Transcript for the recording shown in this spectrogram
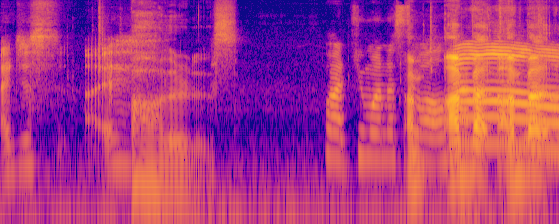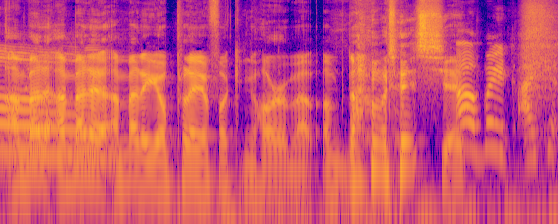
I just. I... Oh, there it is. What, you want us to I'm all I'm about have- I'm about I'm about I'm about to I'm about to go play a fucking horror map. I'm done with this shit. Oh wait, I can.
